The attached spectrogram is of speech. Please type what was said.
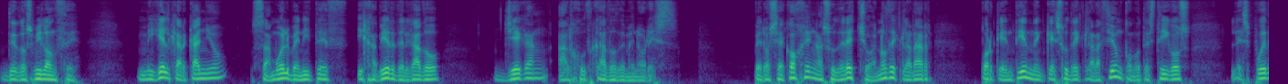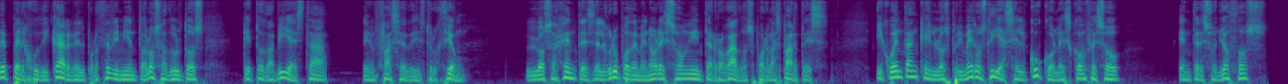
de 2011. Miguel Carcaño, Samuel Benítez y Javier Delgado llegan al juzgado de menores. Pero se acogen a su derecho a no declarar porque entienden que su declaración como testigos les puede perjudicar en el procedimiento a los adultos que todavía está en fase de instrucción. Los agentes del grupo de menores son interrogados por las partes y cuentan que en los primeros días el cuco les confesó, entre sollozos,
